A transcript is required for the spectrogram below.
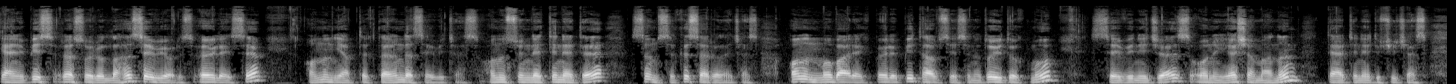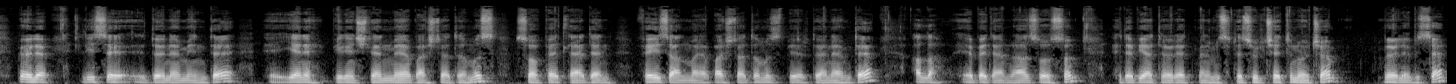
Yani biz Resulullah'ı seviyoruz. Öyleyse onun yaptıklarını da seveceğiz. Onun sünnetine de sımsıkı sarılacağız. Onun mübarek böyle bir tavsiyesini duyduk mu sevineceğiz. Onu yaşamanın derdine düşeceğiz. Böyle lise döneminde e, yeni bilinçlenmeye başladığımız sohbetlerden feyz almaya başladığımız bir dönemde Allah ebeden razı olsun edebiyat öğretmenimiz Resul Çetin Hocam böyle bize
